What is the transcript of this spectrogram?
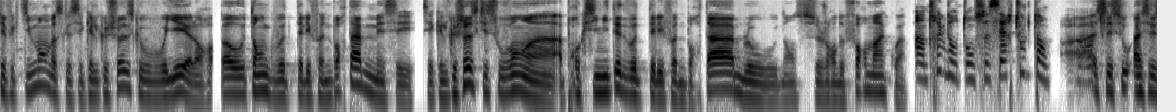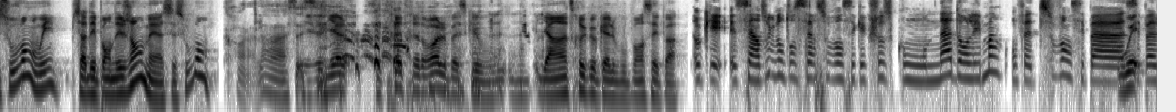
effectivement parce que c'est quelque chose que vous voyez. Alors pas autant que votre téléphone portable, mais c'est c'est quelque chose qui est souvent à, à proximité de votre téléphone portable ou dans ce genre de format, quoi. Un truc dont on se sert tout le temps. Assez, sou- assez souvent, oui. Ça dépend des gens, mais assez souvent. Oh là là, C'est c'est- génial. C'est très très drôle parce que il y a un truc auquel vous pensez pas. Ok, c'est un truc dont on se sert souvent. C'est quelque chose qu'on a dans les mains, en fait. Souvent, c'est pas. C'est pas...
